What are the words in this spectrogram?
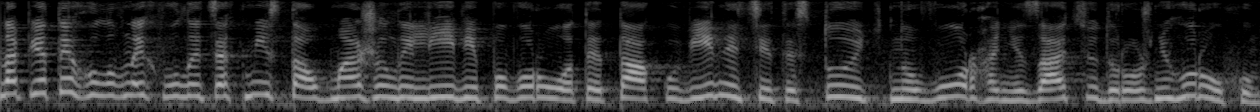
На п'яти головних вулицях міста обмежили ліві повороти. Так у Вінниці тестують нову організацію дорожнього руху.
